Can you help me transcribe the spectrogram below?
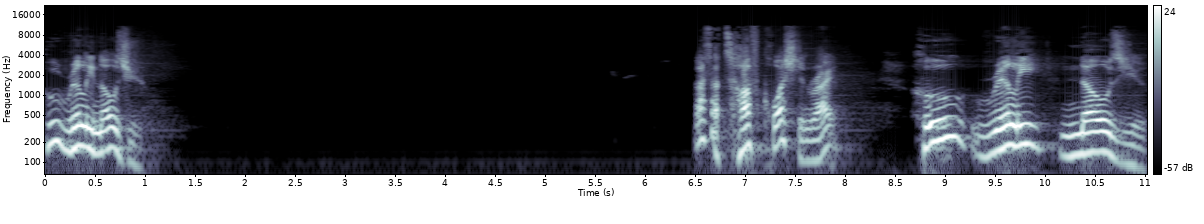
Who really knows you? That's a tough question, right? Who really knows you?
